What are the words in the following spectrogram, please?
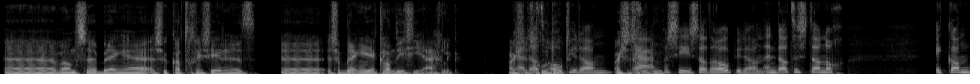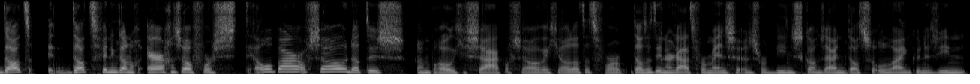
Eh, want ze brengen, ze categoriseren het, eh, ze brengen je klandizie eigenlijk. Als ja je dat goed hoop doet. je dan. Als je het ja, goed doet. precies, dat hoop je dan. En dat is dan nog. Ik kan dat, dat vind ik dan nog ergens wel voorstelbaar of zo. Dat dus een broodjeszaak of zo, weet je wel, dat het, voor, dat het inderdaad voor mensen een soort dienst kan zijn. Dat ze online kunnen zien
